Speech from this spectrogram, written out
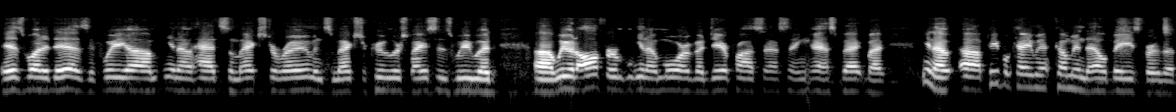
is what it is. If we, um, you know, had some extra room and some extra cooler spaces, we would, uh, we would offer, you know, more of a deer processing aspect. But you know, uh, people came in, come into LBs for the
